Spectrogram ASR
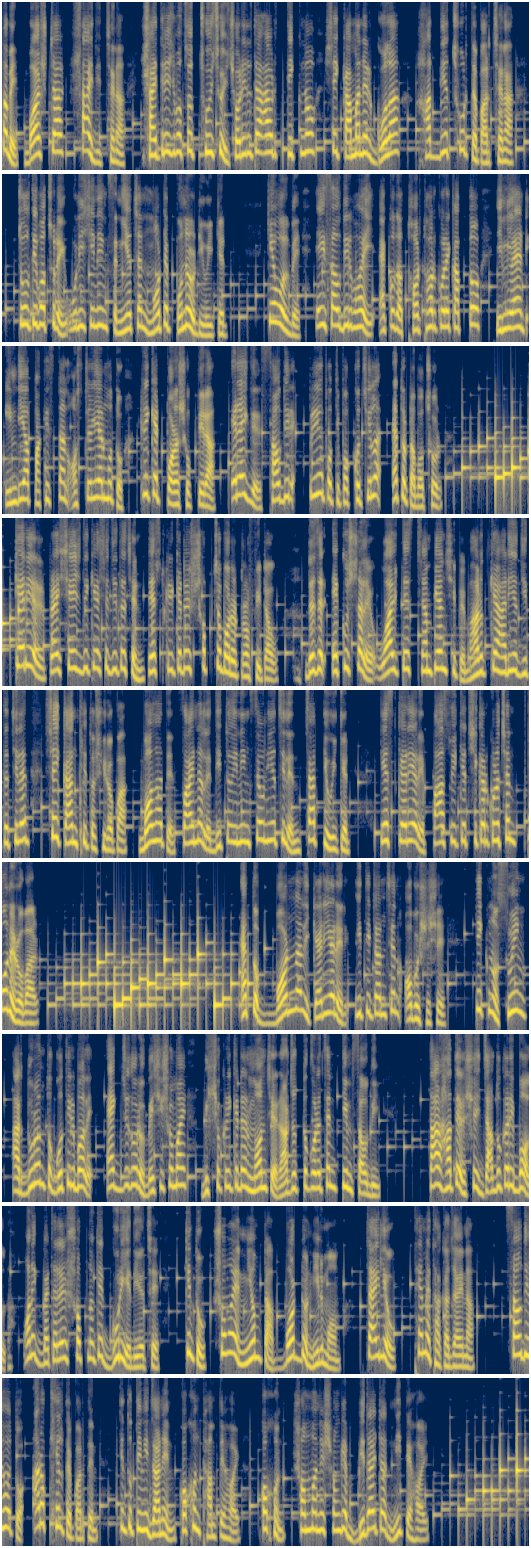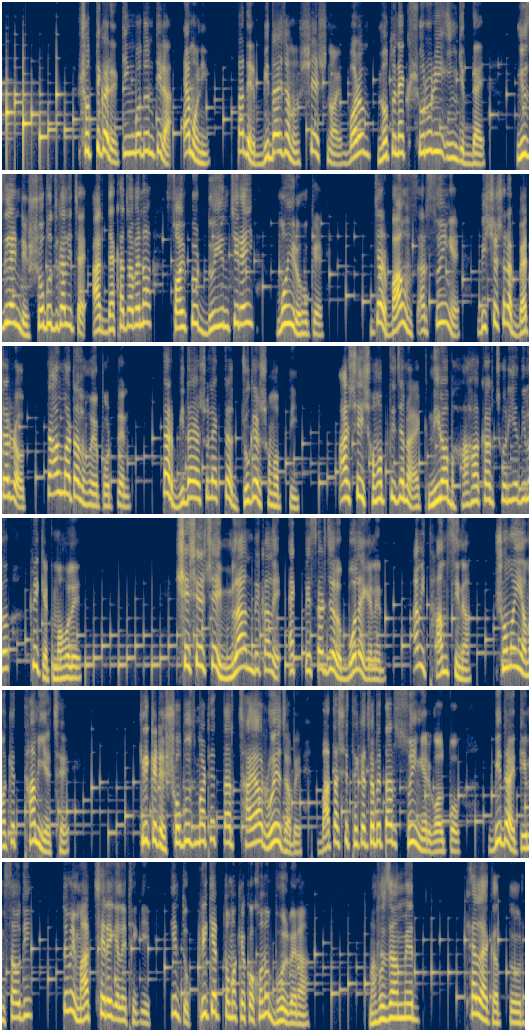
তবে বয়সটা সায় দিচ্ছে না। সাঁত্রিশ বছর ছুঁই ছুঁই শরীরটা আর তীক্ষ্ণ, সেই কামানের গোলা হাত দিয়ে ছুঁড়তে পারছে না। চলতি বছরেই উনিশ ইনিংসে নিয়েছেন মোটে পনেরোটি উইকেট কে বলবে? এই সাউদির ভয়েই একদা থরথর করে কাঁপত ইংল্যান্ড, ইন্ডিয়া, পাকিস্তান, অস্ট্রেলিয়ার মতো ক্রিকেট পড়া শক্তিরা এরাই যে সাউদির প্রিয় প্রতিপক্ষ ছিল এতটা বছর। ক্যারিয়ারের প্রায় শেষ দিকে এসে জিতেছেন টেস্ট ক্রিকেটের সবচেয়ে বড় ট্রফিটাও। দু হাজার একুশ সালে ওয়ার্ল্ড টেস্ট চ্যাম্পিয়নশিপে ভারতকে হারিয়ে জিতেছিলেন সেই কাঙ্ক্ষিত শিরোপা। বল হাতে ফাইনালে দ্বিতীয় ইনিংসেও নিয়েছিলেন চারটি উইকেট। টেস্ট ক্যারিয়ারে পাঁচ উইকেট শিকার করেছেন পনেরো বার। এত বর্ণালী ক্যারিয়ারের ইতি টানছেন অবশেষে। তীক্ষ্ণ সুইং আর দুরন্ত গতির বলে এক যুগেরও বেশি সময় বিশ্ব ক্রিকেটের মঞ্চে রাজত্ব করেছেন টিম সাউদি। তার হাতের সেই জাদুকারী বল অনেক ব্যাটারের স্বপ্নকে গুড়িয়ে দিয়েছে। কিন্তু সময়ের নিয়মটা বড্ড নির্মম, চাইলেও থেমে থাকা যায় না। সাউদি হয়তো আরও খেলতে পারতেন, কিন্তু তিনি জানেন কখন থামতে হয়, কখন সম্মানের সঙ্গে বিদায়টা নিতে হয়। সত্যিকারের কিংবদন্তিরা এমনই। তাদের বিদায় যেন শেষ নয়, বরং নতুন এক শুরুরই ইঙ্গিত দেয়। নিউজিল্যান্ডের সবুজ গালিচায় আর দেখা যাবে না ছয় ফুট দুই ইঞ্চির এই মহিরহুকে, যার বাউন্স আর সুইংয়ে বিশ্বসেরা ব্যাটাররাও টালমাটাল হয়ে পড়তেন। তার বিদায় আসলে একটা যুগের সমাপ্তি। আর সেই সমাপ্তি যেন এক নীরব হাহাকার ছড়িয়ে দিল ক্রিকেট মহলে। শেষের সেই ম্লান বিকালে এক পেসার যেন বলে গেলেন, আমি থামছি না। সময়ই আমাকে থামিয়েছে। ক্রিকেটের সবুজ মাঠে তার ছায়া রয়ে যাবে, বাতাসে থেকে যাবে তার সুইংয়ের গল্প। বিদায়, টিম সাউদি। তুমি মাঠ ছেড়ে গেলে ঠিকই, কিন্তু ক্রিকেট তোমাকে কখনো ভুলবে না। মাহফুজ আহমেদ, খেলা একাত্তর।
